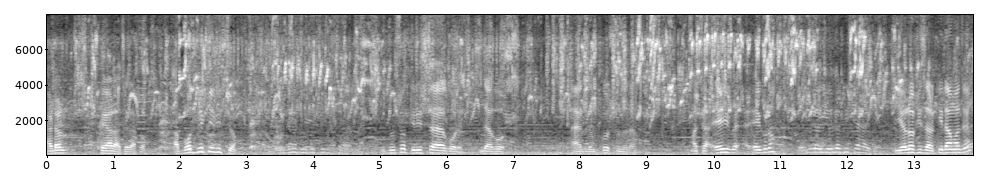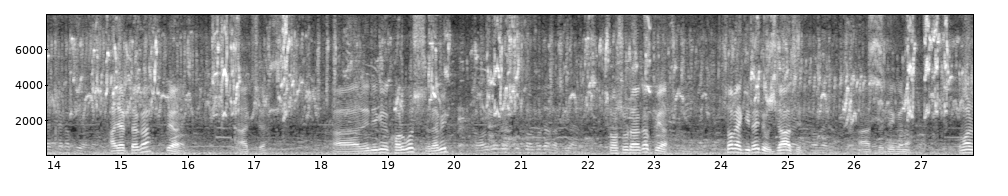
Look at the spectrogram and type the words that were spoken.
অ্যাডাল্ট পেয়ার আছে দেখো। আর বদ্রি কি দিচ্ছ? ওদের দুশো তিরিশ টাকা। দুশো তিরিশ টাকা করে। দেখো একদম খুব সুন্দর দেখো। আচ্ছা এই এইগুলো এগুলো ইয়েলো ফিচার আছে ইয়েলো ফিশার কী দাম আছে? হাজার টাকা পেয়ার। আচ্ছা। আর এদিকে খরগোশ র্যাবিট ছশো টাকা পেয়ার। সব একই তাই তো? যা আছে। আচ্ছা দেখে না তোমার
